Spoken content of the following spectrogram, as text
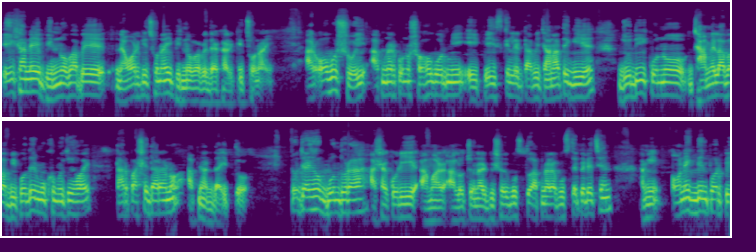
এইখানে ভিন্নভাবে নেওয়ার কিছু নাই, ভিন্নভাবে দেখার কিছু নাই। আর অবশ্যই আপনার কোনো সহকর্মী এই পে স্কেলের দাবি জানাতে গিয়ে যদি কোনো ঝামেলা বা বিপদের মুখোমুখি হয়, তার পাশে দাঁড়ানো আপনার দায়িত্ব। তো যাই হোক বন্ধুরা, আশা করি আমার আলোচনার বিষয়বস্তু আপনারা বুঝতে পেরেছেন। আমি অনেক দিন পর পে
